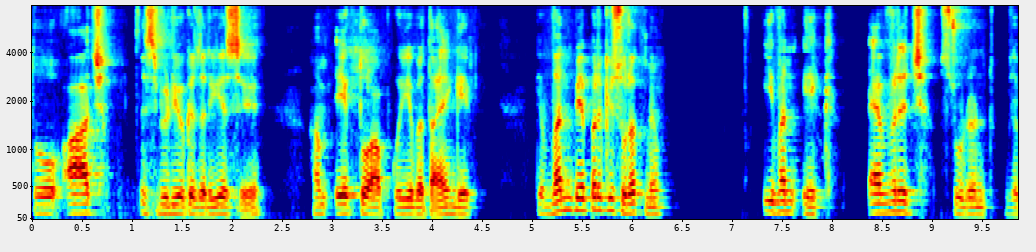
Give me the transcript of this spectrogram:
तो आज इस वीडियो के ज़रिए से हम एक तो आपको ये बताएँगे कि वन पेपर की सूरत में इवन एक एवरेज स्टूडेंट या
